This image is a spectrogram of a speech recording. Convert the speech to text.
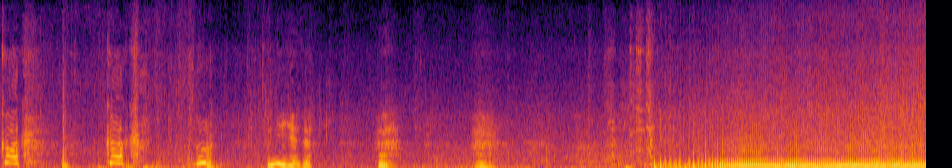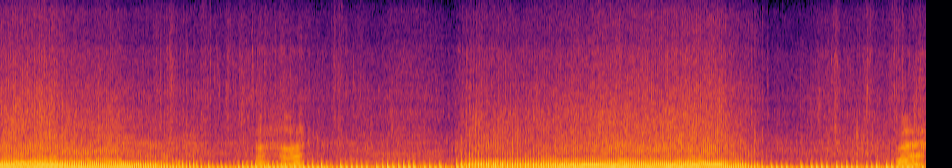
как? Как? Ну, Не едет. Ага. Эх.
